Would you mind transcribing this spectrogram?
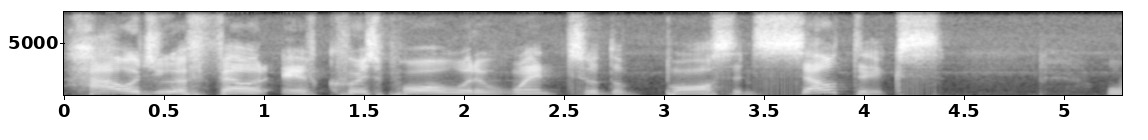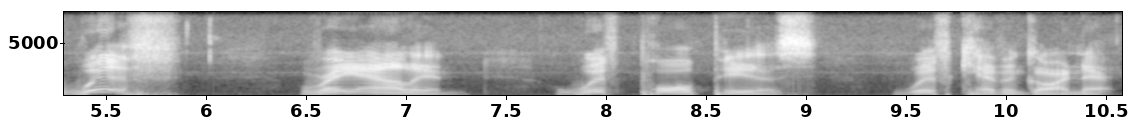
how would you have felt if Chris Paul would have went to the Boston Celtics with Ray Allen, with Paul Pierce, with Kevin Garnett?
